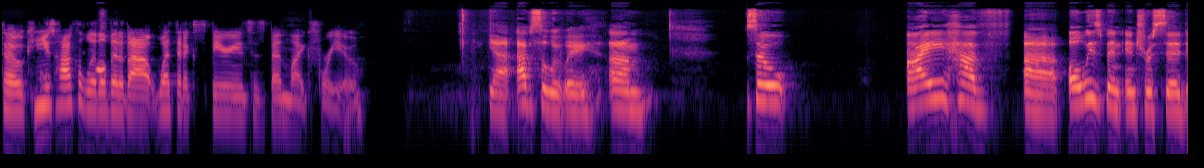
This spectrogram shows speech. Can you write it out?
So can you talk a little bit about what that experience has been like for you? Yeah absolutely. Um, so i have uh, always been interested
